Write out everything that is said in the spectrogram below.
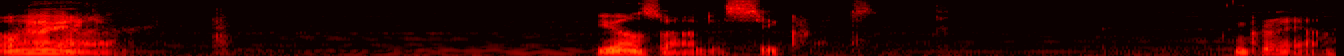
Oh Aye. yeah. You also had a secret. Graham.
